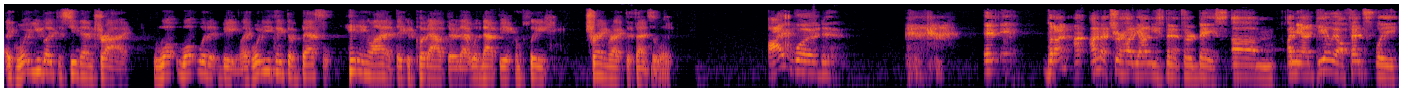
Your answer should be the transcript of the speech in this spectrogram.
like what you'd like to see them try? What what would it be? Like, what do you think the best hitting lineup they could put out there that would not be a complete train wreck defensively? I would, it, it, but I'm I'm not sure how Yandy's been at third base. Um, I mean, ideally, offensively,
